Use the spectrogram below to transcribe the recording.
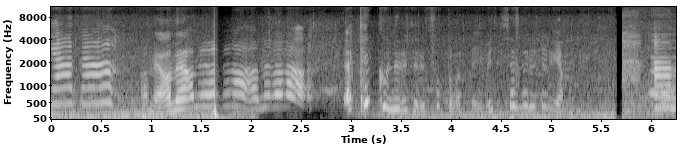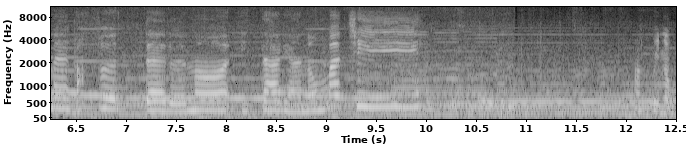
やだ。雨雨雨やだな雨だな。いや結構濡れてる。ちょっと待ってめっちゃ濡れてるやん。雨が降ってるのイタリアの街。アクイの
